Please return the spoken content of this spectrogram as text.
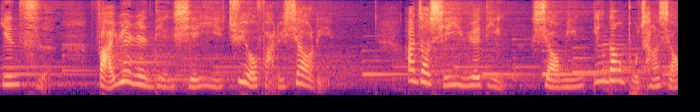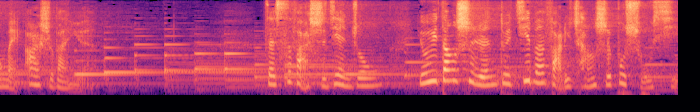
因此，法院认定协议具有法律效力。按照协议约定。小明应当补偿小美二十万元。在司法实践中，由于当事人对基本法律常识不熟悉，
